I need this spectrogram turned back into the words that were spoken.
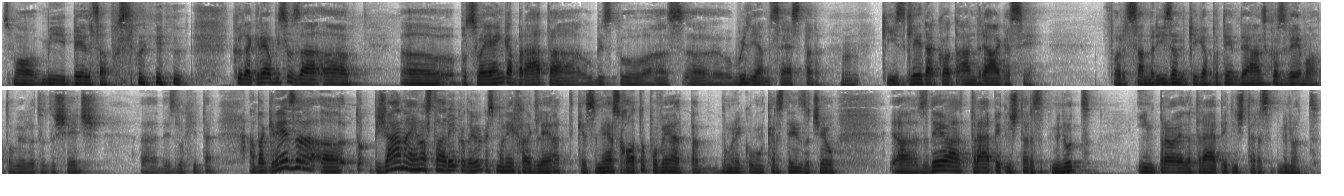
smo mi belca posvojili. Tako da gre v bistvu za uh, uh, posvojenega brata, v bistvu uh, uh, William Sester, ki izgleda kot Andrej Agassi. For some reason, ki ga potem dejansko zvemo, to mi je bilo tudi všeč. Uh, da je zelo hiter. Ampak gre za uh, to, pižama, eno stvar, rekel, da ko smo nehali gledati, ker sem jaz hotel povedati, pa bom rekel, bom kar s tem začel. Uh, zadeva traja 45 minut in prav je, da traja 45 minut.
